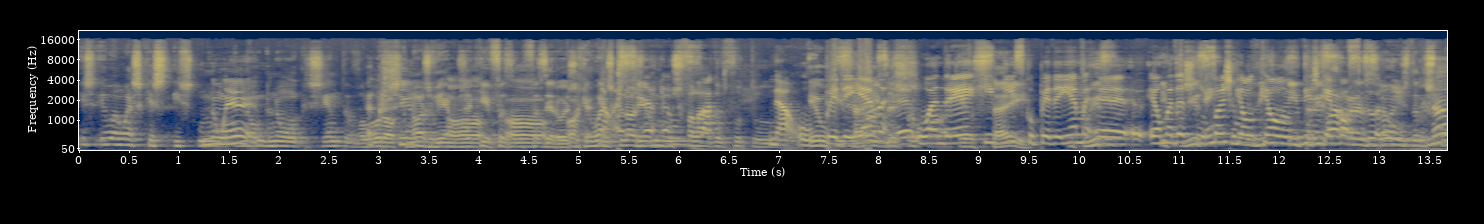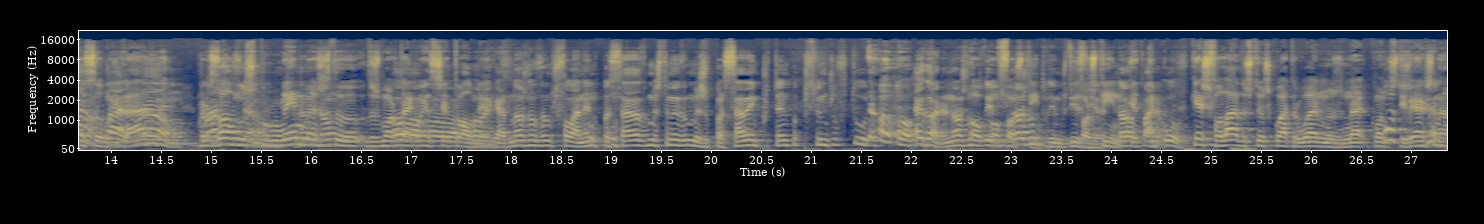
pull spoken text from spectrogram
Isto- eu acho que isto, isto Não não, é- não, não acrescenta valor ao que nós viemos Oh, aqui a faz- oh, fazer hoje. oh, eu acho que nós é- vamos é o falar do futuro. Não, o Eu PDM, eh, o André aqui disse que o PDM isso- eh, é uma das isso- soluções que ele, que ele e diz que é para o futuro. razões de responsabilidade, Não, pá, não, resolve os problemas Não, não. do- dos mortaguenses Oh, oh, atualmente. oh, Ricardo, nós não vamos falar nem do passado, mas também mas o passado é importante para percebermos o futuro. Oh, oh, Agora, nós não, oh, podemos, oh, nós não podemos dizer. Faustino, queres falar dos teus quatro anos quando estiveste na,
